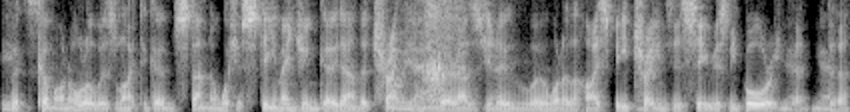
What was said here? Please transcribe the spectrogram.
is. But come on, all of us like to go and stand and watch a steam engine go down the track, oh, yeah. whereas you know one of the high speed trains is seriously boring. Yeah, and yeah. Uh,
